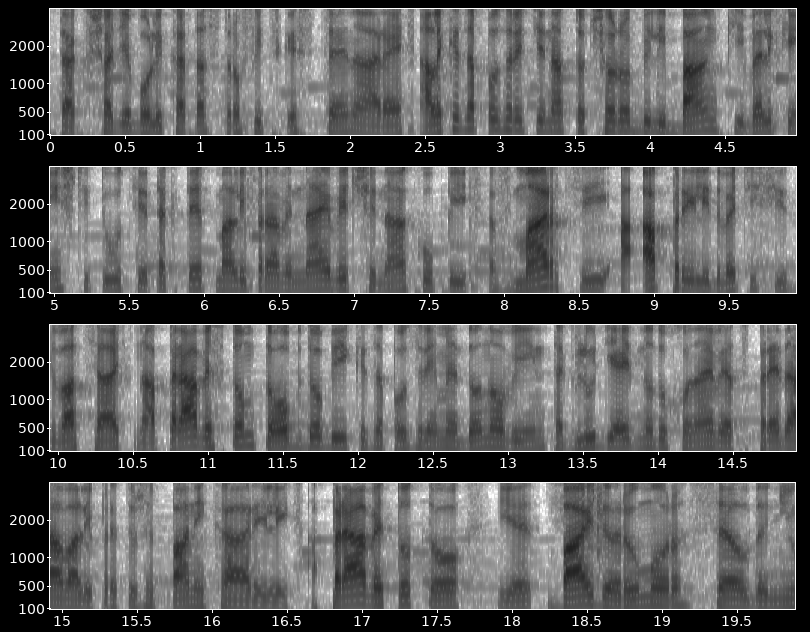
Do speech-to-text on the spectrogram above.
tak všade boli katastrofické scenáre, ale keď sa pozriete na to, čo robili banky, veľké inštitúcie, tak tie mali práve najväčšie nákupy v marci a apríli 2020. No a práve v tomto období, keď sa pozrieme do novín, tak ľudia jednoducho najviac predávali, pretože panikárili. A práve toto je buy the rumor, sell the news,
